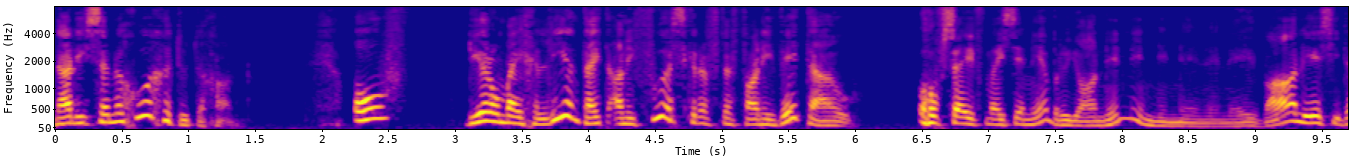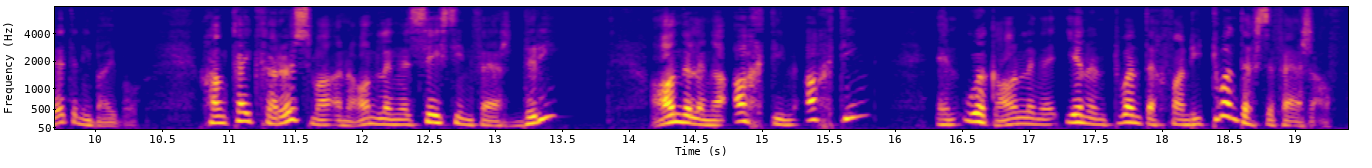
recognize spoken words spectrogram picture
na die sinagoge toe te gaan of deur om by geleentheid aan die voorskrifte van die wet te hou. Of sê vir my sê nee broer Johan nee nee nee nee nee nee waar lees jy dit in die Bybel? Gaan kyk gerus maar in Handelinge 16 vers 3 Handelinge 18 18 en ook Handelinge 21 van die 20ste vers af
